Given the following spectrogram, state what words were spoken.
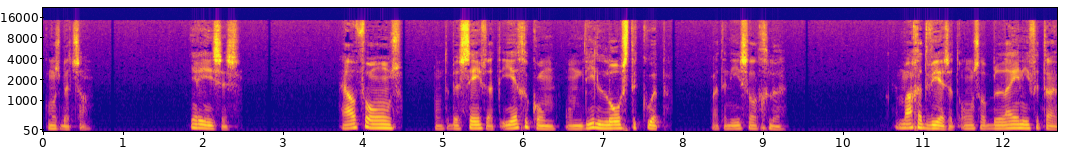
Kom ons bid saam. Here Jesus, help vir ons om te besef dat U het gekom om die los te koop wat in U sal glo. En mag dit wees dat ons sal bly in U vertrou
